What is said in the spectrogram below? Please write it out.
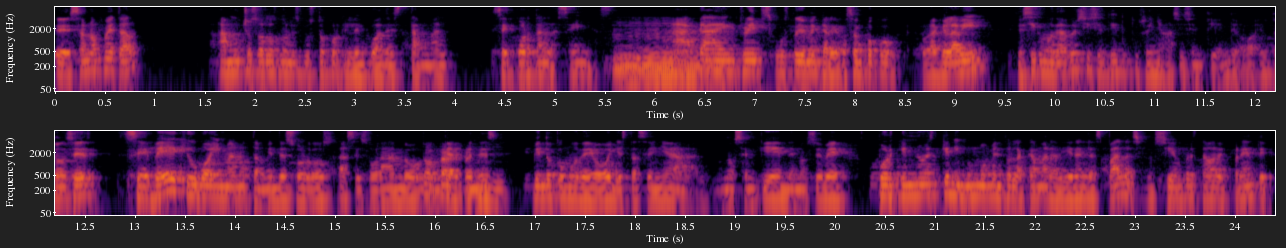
de- de Son of Metal, a muchos sordos no les gustó porque el encuadre está mal, se cortan las señas. Mm. Acá en Crips, justo yo me encargué, o sea, un poco, ahora que la vi, y así como de a ver si se entiende tu seña. Ah, sí se entiende. oh. Entonces, se ve que hubo ahí mano también de sordos asesorando, intérpretes, viendo como de oye, esta seña no se entiende, no se ve. Porque no es que en ningún momento la cámara diera en la espalda, sino siempre estaba de frente.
